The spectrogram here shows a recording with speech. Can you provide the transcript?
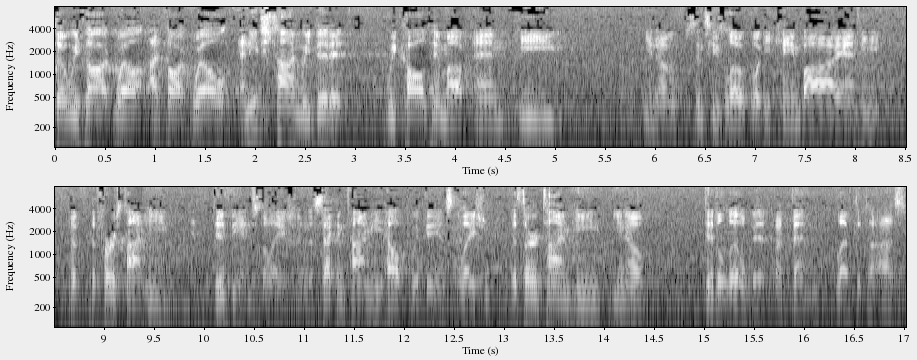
So we thought, well, I thought, well, and each time we did it, we called him up and he, you know, since he's local, he came by and he, the, the first time he did the installation. The second time he helped with the installation. The third time he, you know, did a little bit, but then left it to us.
